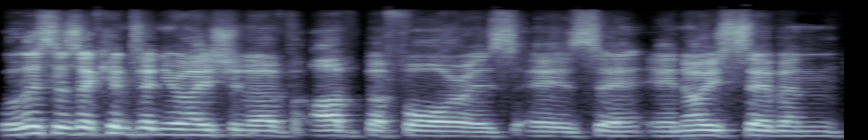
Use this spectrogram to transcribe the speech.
Well, this is a continuation of of before. Is is in 07,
